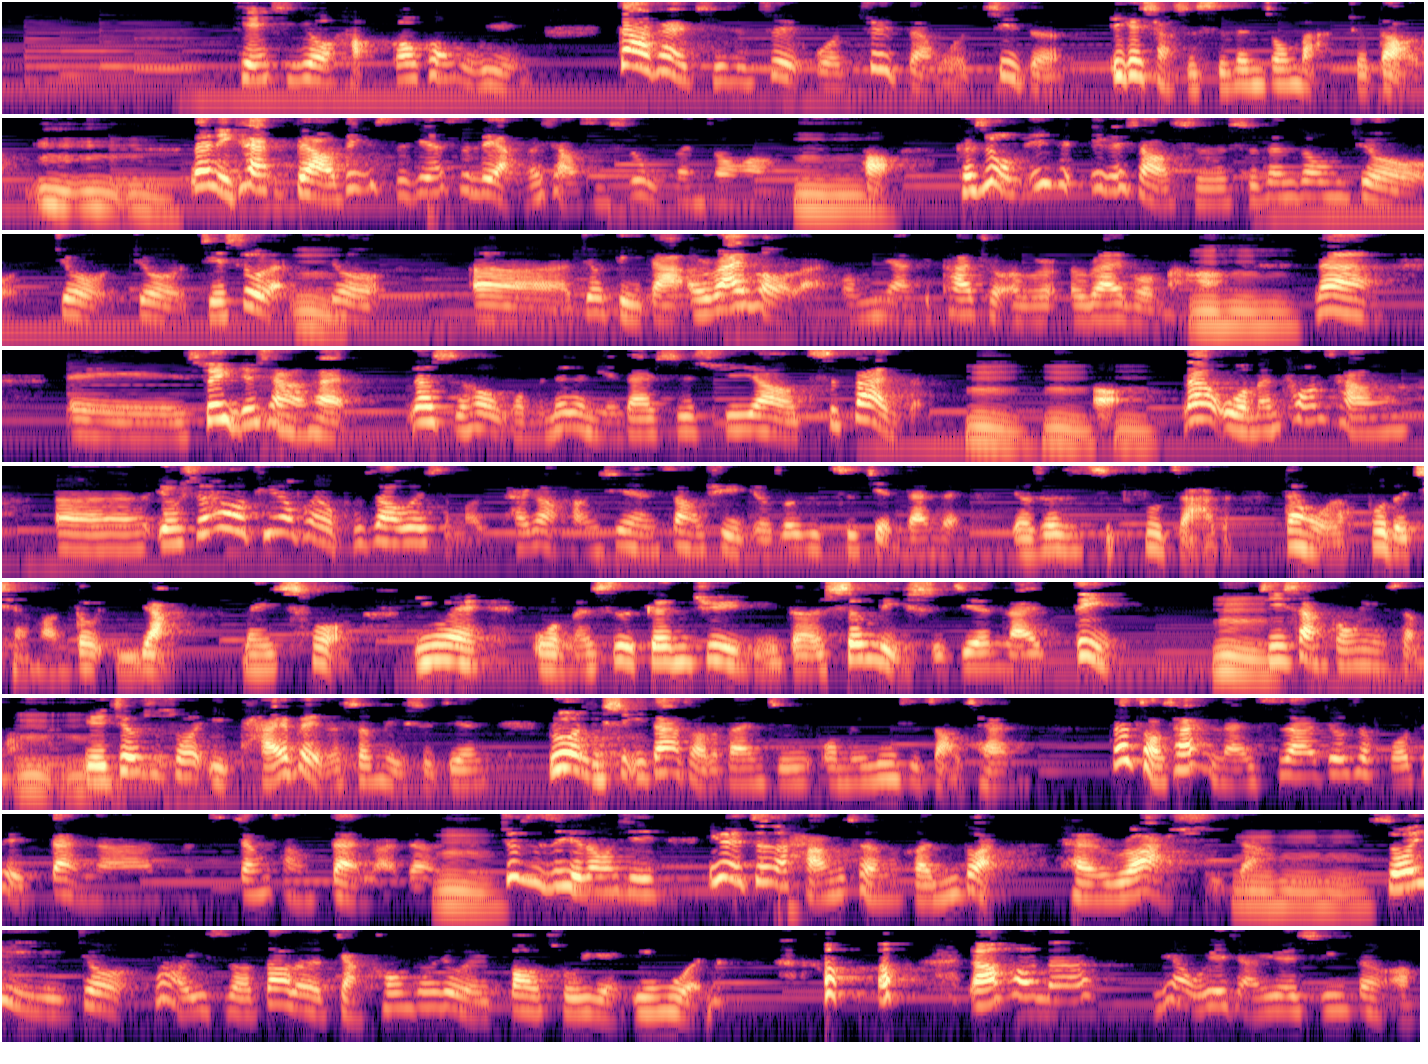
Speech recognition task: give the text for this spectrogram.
天气又好，高空无云，大概其实最我最短我记得一个小时十分钟吧就到了。嗯嗯嗯。那你看表定时间是两个小时十五分钟哦。嗯嗯。好。可是我们一个一个小时十分钟就就就结束了，嗯、就呃就抵达 arrival 了。我们讲 departure arrival 嘛，哈、嗯。那诶，所以你就想想看，那时候我们那个年代是需要吃饭的，嗯嗯哦。那我们通常呃有时候听众朋友不知道为什么台港航线上去，有时候是吃简单的，有时候是吃复杂的，但我付的钱好像都一样，没错，因为我们是根据你的生理时间来定。嗯，机上供应什么？嗯嗯，也就是说，以台北的生理时间，如果你是一大早的班机，我们一定是早餐。那早餐很难吃啊，就是火腿蛋啊，香肠蛋啊这样，嗯，就是这些东西。因为真的航程很短，很 rush 这样，嗯嗯，所以就不好意思哦，到了讲空中就会爆出一点英文。然后呢，你看我越讲越兴奋哦。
